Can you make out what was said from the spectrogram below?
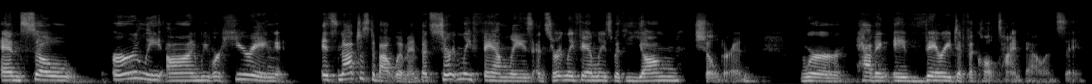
And so early on, we were hearing it's not just about women, but certainly families and certainly families with young children were having a very difficult time balancing.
